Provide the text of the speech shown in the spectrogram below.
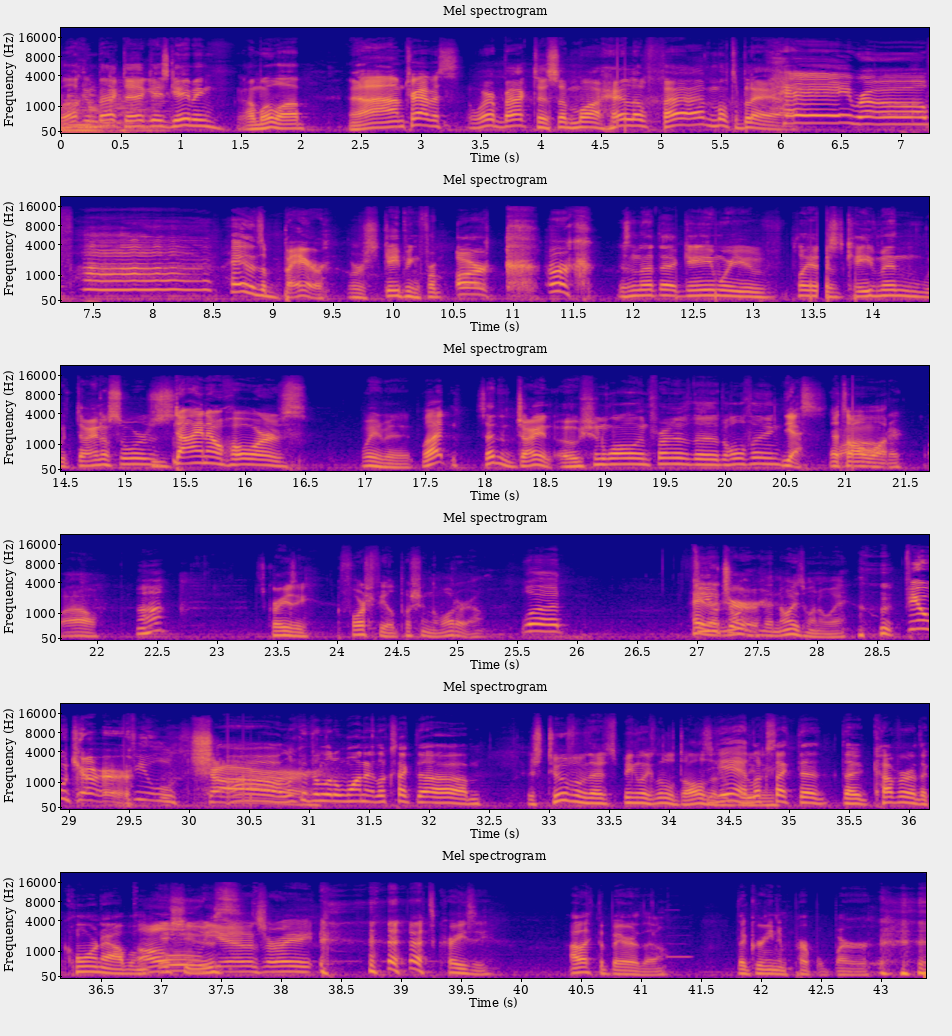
Welcome back to HeadCase Gaming. I'm Will Willob. I'm Travis. We're back to some more Halo 5 multiplayer. Halo 5. Hey, there's a bear. We're escaping from Ark. Ark! Isn't that that game where you play as cavemen with dinosaurs? Dino whores. Wait a minute. What? Is that a giant ocean wall in front of the, the whole thing? Yes, that's all water. Wow. Uh huh. It's crazy. Force field pushing the water out. What? Hey, Future. The, no- that noise went away. Future. Future. Oh, look at the little one. It looks like the. Um, There's two of them that's being like little dolls. yeah, it looks like the the cover of the Korn album. Oh, issues. yeah, that's right. That's crazy. I like the bear though. The green and purple bear.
